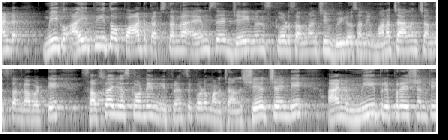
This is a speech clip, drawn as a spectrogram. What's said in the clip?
అండ్ మీకు ఐపీతో పాటు ఖచ్చితంగా ఎంసెట్ జైమెన్స్ కూడా సంబంధించి వీడియోస్ అన్ని మన ఛానల్ నుంచి అందిస్తాం కాబట్టి సబ్స్క్రైబ్ చేసుకోండి. మీ ఫ్రెండ్స్కి కూడా మన ఛానల్ షేర్ చేయండి. అండ్ మీ ప్రిపరేషన్కి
